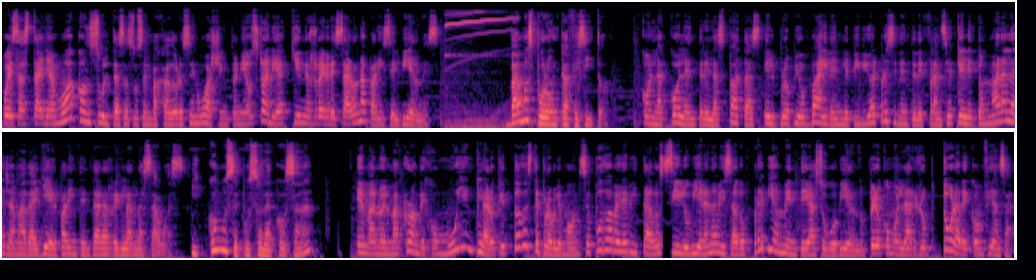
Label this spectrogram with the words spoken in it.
pues hasta llamó a consultas a sus embajadores en Washington y Australia, quienes regresaron a París el viernes. Vamos por un cafecito. Con la cola entre las patas, el propio Biden le pidió al presidente de Francia que le tomara la llamada ayer para intentar arreglar las aguas. ¿Y cómo se puso la cosa? Emmanuel Macron dejó muy en claro que todo este problemón se pudo haber evitado si lo hubieran avisado previamente a su gobierno, pero como la ruptura de confianza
